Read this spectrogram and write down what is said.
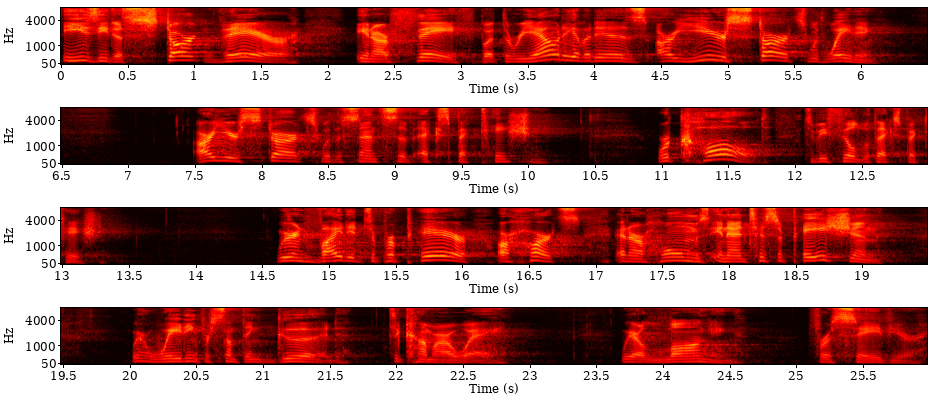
easy to start there in our faith, but the reality of it is our year starts with waiting. Our year starts with a sense of expectation. We're called to be filled with expectation. We're invited to prepare our hearts and our homes in anticipation. We're waiting for something good to come our way. We are longing for a Savior.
